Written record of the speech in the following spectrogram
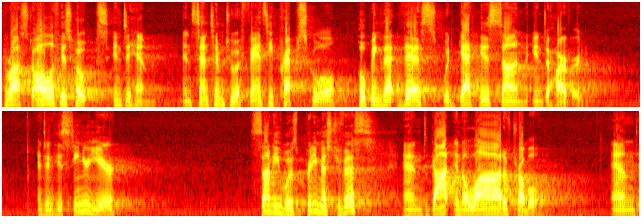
thrust all of his hopes into him and sent him to a fancy prep school hoping that this would get his son into Harvard. And in his senior year, Sonny was pretty mischievous and got in a lot of trouble. And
